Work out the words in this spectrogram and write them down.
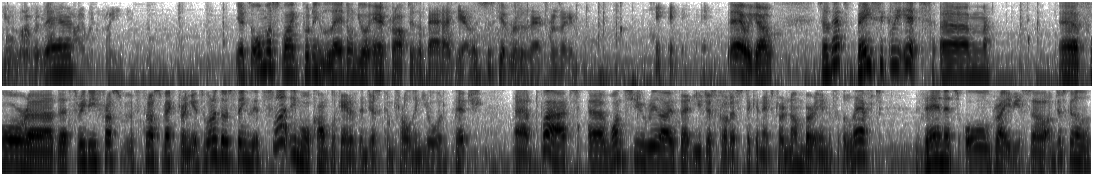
you over there. Yeah, it's almost like putting lead on your aircraft is a bad idea. Let's just get rid of that for a second. there we go. So that's basically it um, uh, for uh, the 3D thrust, thrust vectoring. It's one of those things, it's slightly more complicated than just controlling yaw and pitch. Uh, but uh, once you realize that you just gotta stick an extra number in for the left, then it's all gravy. So I'm just gonna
